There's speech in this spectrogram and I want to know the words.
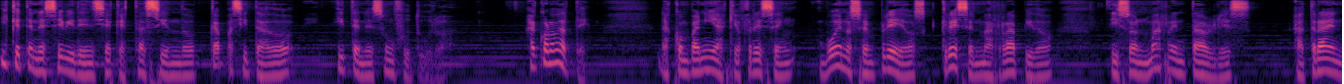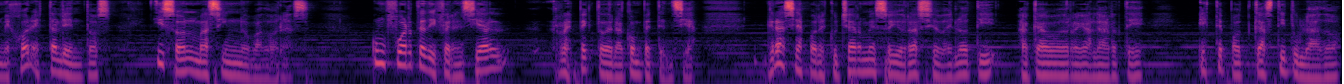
y que tenés evidencia que estás siendo capacitado y tenés un futuro. Acordate, las compañías que ofrecen buenos empleos crecen más rápido y son más rentables, atraen mejores talentos y son más innovadoras un fuerte diferencial respecto de la competencia. Gracias por escucharme, soy Horacio Velotti, acabo de regalarte este podcast titulado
